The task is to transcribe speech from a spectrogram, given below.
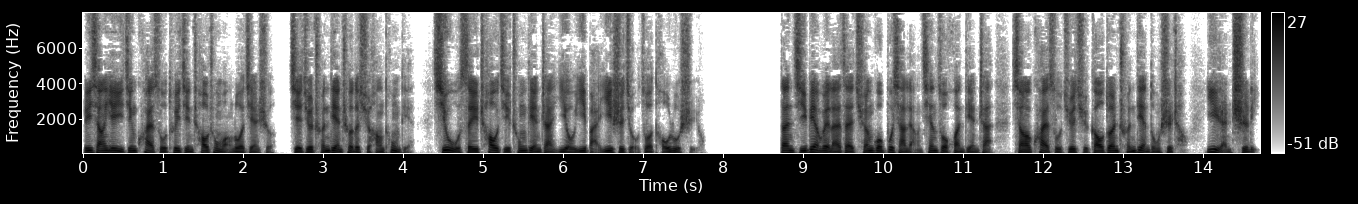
理想也已经快速推进超充网络建设，解决纯电车的续航痛点。其五 C 超级充电站已有一百一十九座投入使用，但即便未来在全国布下两千座换电站，想要快速攫取高端纯电动市场依然吃力。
